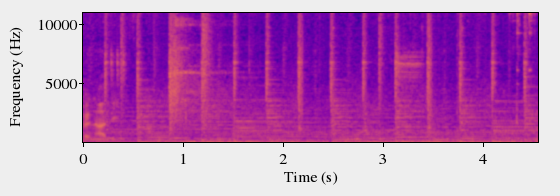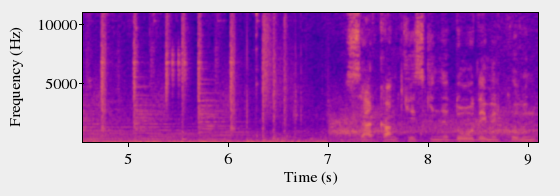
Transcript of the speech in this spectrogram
Fena değil. Serkan Keskin'le Doğu Demirkol'un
